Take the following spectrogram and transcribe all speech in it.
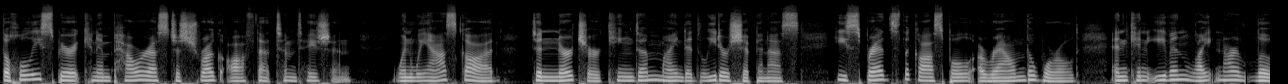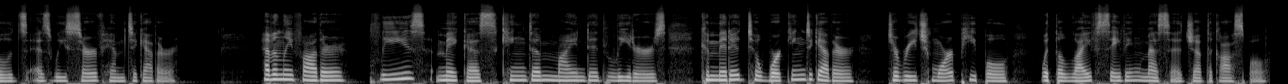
the Holy Spirit can empower us to shrug off that temptation. When we ask God to nurture kingdom minded leadership in us, He spreads the gospel around the world and can even lighten our loads as we serve Him together. Heavenly Father, please make us kingdom minded leaders committed to working together to reach more people with the life saving message of the gospel.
